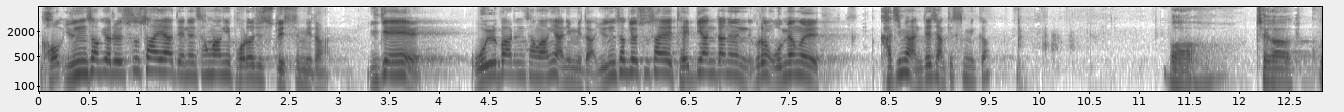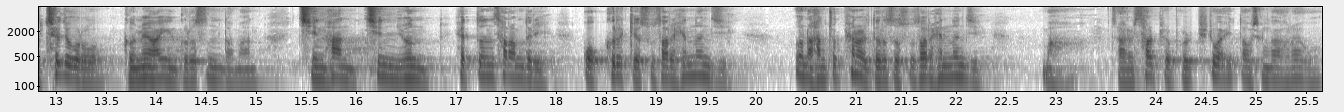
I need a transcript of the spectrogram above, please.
거- 윤석열을 수사해야 되는 상황이 벌어질 수도 있습니다. 이게 올바른 상황이 아닙니다. 윤석열 수사에 대비한다는 그런 오명을 가지면 안 되지 않겠습니까? 뭐 제가 구체적으로 검명하긴 그렇습니다만 친한, 친윤 했던 사람들이 꼭 그렇게 수사를 했는지 어느 한쪽 편을 들어서 수사를 했는지 막 잘 살펴볼 필요가 있다고 생각을 하고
